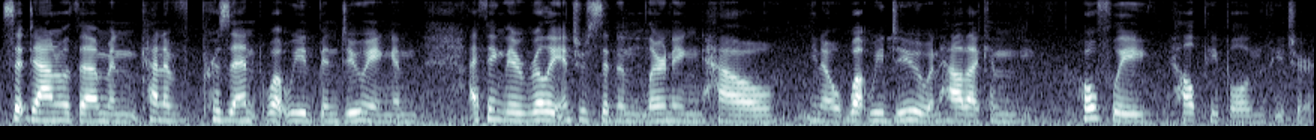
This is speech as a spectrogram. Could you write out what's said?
sit down with them and kind of present what we had been doing. And I think they're really interested in learning how, you know, what we do and how that can hopefully help people in the future.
